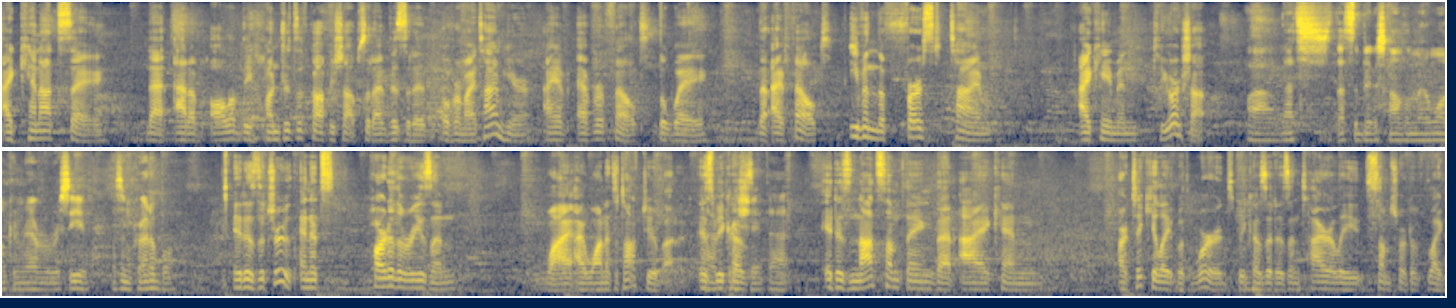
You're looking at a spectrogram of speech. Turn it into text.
I cannot say that out of all of the hundreds of coffee shops that I've visited over my time here, I have ever felt the way that I felt even the first time I came into your shop. Wow, that's that's the biggest compliment one can ever receive. That's incredible. It is the truth, and it's part of the reason why I wanted to talk to you about it. Is I because that. it is not something that I can articulate with words because mm-hmm. it is entirely some sort of like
